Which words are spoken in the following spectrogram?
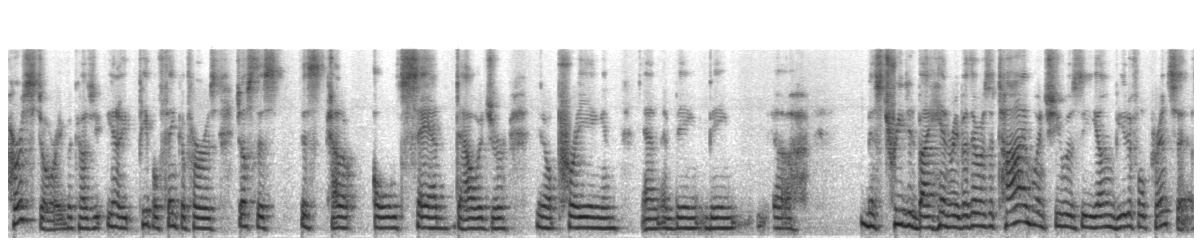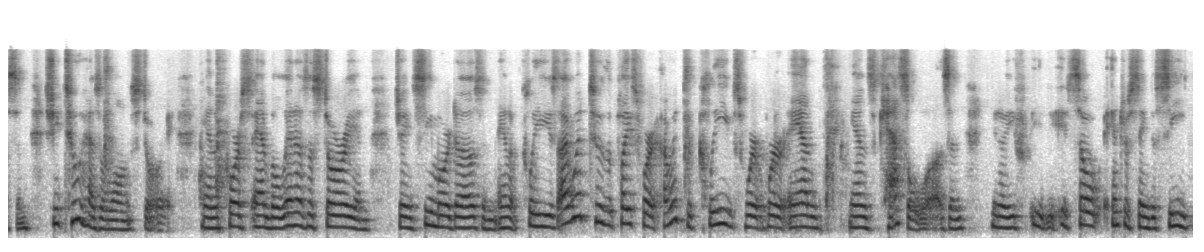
her story because you, you know people think of her as just this this kind of old sad dowager, you know, praying and and and being being. Uh, mistreated by Henry, but there was a time when she was the young, beautiful princess, and she too has a long story. And of course, Anne Boleyn has a story, and Jane Seymour does, and Anne of Cleves. I went to the place where I went to Cleves, where where Anne Anne's castle was, and you know, you, it's so interesting to see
